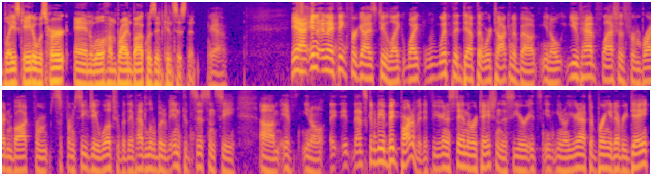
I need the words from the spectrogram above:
Blaise Keita was hurt, and Wilhelm Breidenbach was inconsistent. Yeah. Yeah, and, and I think for guys too, like like with the depth that we're talking about, you know, you've had flashes from Breidenbach, from from C.J. Wilcher, but they've had a little bit of inconsistency. Um, if you know, it, that's going to be a big part of it. If you're going to stay in the rotation this year, it's you know you're going to have to bring it every day.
